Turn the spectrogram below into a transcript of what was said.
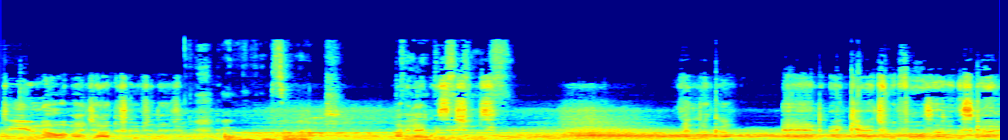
Do you know what my job description is? I love him so much. I'm in acquisitions. I look up and I catch what falls out of the sky.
